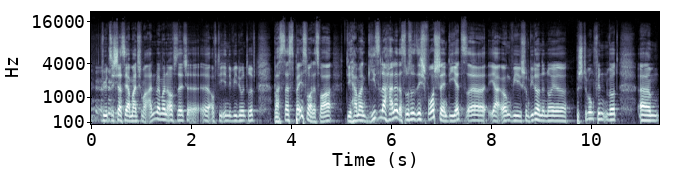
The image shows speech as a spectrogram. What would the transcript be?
fühlt sich das ja manchmal an, wenn man auf solche, äh, auf die Individuen trifft, was das Space war. Das war die Hermann Giesler Halle, das muss man sich vorstellen, die jetzt äh, ja irgendwie schon wieder eine neue Bestimmung finden wird. Ähm,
